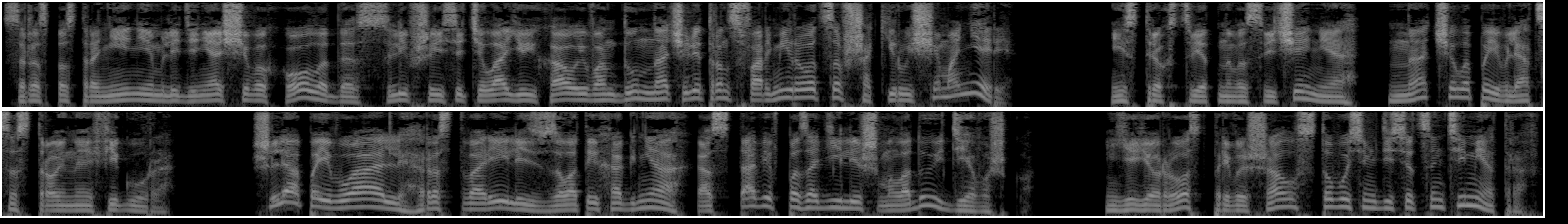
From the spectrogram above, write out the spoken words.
С распространением леденящего холода слившиеся тела Юйхао и Вандун начали трансформироваться в шокирующей манере. Из трехцветного свечения начала появляться стройная фигура. Шляпа и вуаль растворились в золотых огнях, оставив позади лишь молодую девушку. Ее рост превышал 180 сантиметров,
